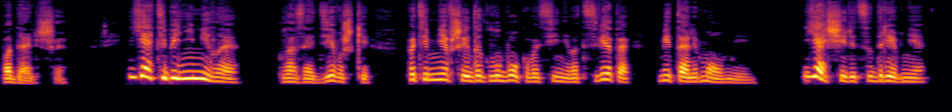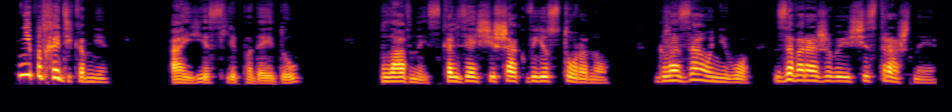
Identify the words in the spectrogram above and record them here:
подальше. Я тебе не милая. Глаза девушки, потемневшие до глубокого синего цвета, метали молнии. Ящерица древняя, не подходи ко мне. А если подойду? Плавный, скользящий шаг в ее сторону. Глаза у него завораживающе страшные,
